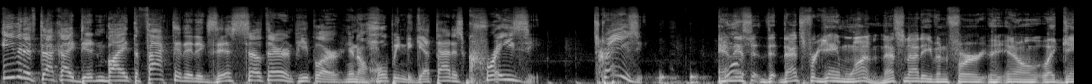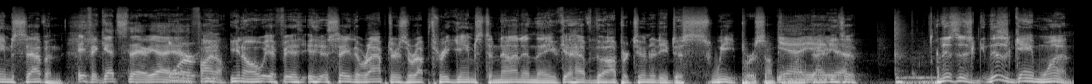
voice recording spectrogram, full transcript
Even if that guy didn't buy it, the fact that it exists out there and people are you know hoping to get that is crazy. It's crazy. And this th- that's for game one. That's not even for you know like game seven. If it gets there, yeah, yeah, or the final. you know, if, if say the Raptors are up three games to none and they have the opportunity to sweep or something Yeah, like yeah, that. It's yeah. a- this is this is game one.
